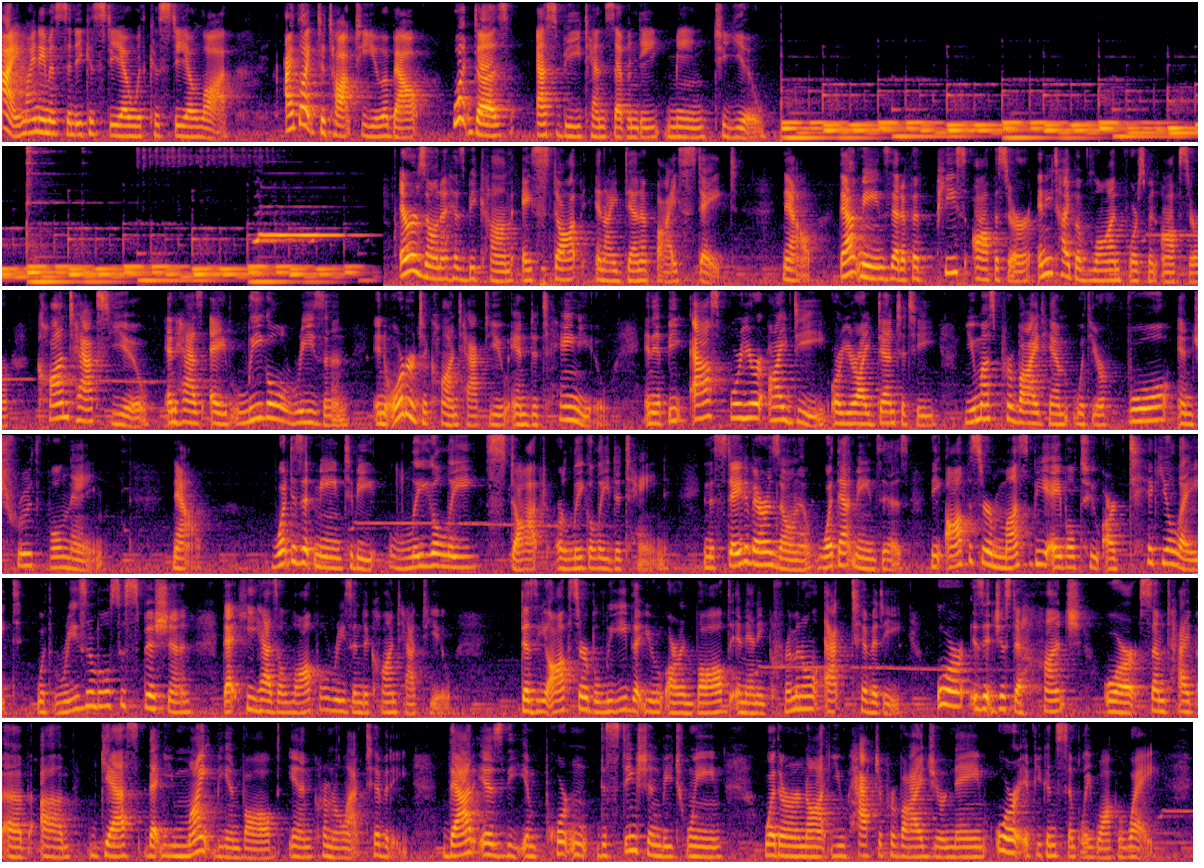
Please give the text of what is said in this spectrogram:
Hi, my name is Cindy Castillo with Castillo Law. I'd like to talk to you about what does SB 1070 mean to you? Arizona has become a stop and identify state. Now, that means that if a peace officer, any type of law enforcement officer, contacts you and has a legal reason in order to contact you and detain you, and if he asks for your ID or your identity, you must provide him with your full and truthful name. Now, what does it mean to be legally stopped or legally detained? In the state of Arizona, what that means is the officer must be able to articulate with reasonable suspicion that he has a lawful reason to contact you. Does the officer believe that you are involved in any criminal activity? Or is it just a hunch or some type of um, guess that you might be involved in criminal activity. That is the important distinction between whether or not you have to provide your name or if you can simply walk away.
